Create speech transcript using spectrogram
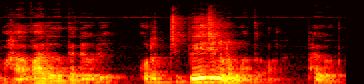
മഹാഭാരതത്തിന്റെ ഒരു കുറച്ച് പേജുകൾ മാത്രമാണ് ഭഗവത്ഗീത.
